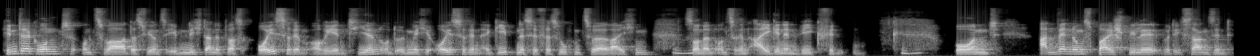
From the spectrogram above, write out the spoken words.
Hintergrund, und zwar, dass wir uns eben nicht an etwas Äußerem orientieren und irgendwelche äußeren Ergebnisse versuchen zu erreichen, mhm. sondern unseren eigenen Weg finden. Mhm. Und Anwendungsbeispiele, würde ich sagen, sind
